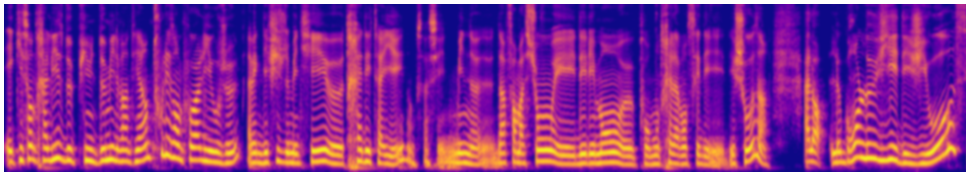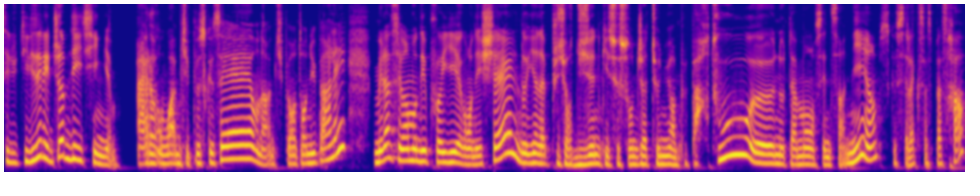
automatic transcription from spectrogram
et qui centralise depuis 2021 tous les emplois liés au jeu avec des fiches de métier euh, très détaillées. Donc ça c'est une mine d'informations et d'éléments euh, pour montrer l'avancée des, des choses. Alors le grand levier des JO, c'est d'utiliser les job dating. Alors, on voit un petit peu ce que c'est, on a un petit peu entendu parler, mais là, c'est vraiment déployé à grande échelle. Il y en a plusieurs dizaines qui se sont déjà tenues un peu partout, euh, notamment en Seine-Saint-Denis, hein, parce que c'est là que ça se passera.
